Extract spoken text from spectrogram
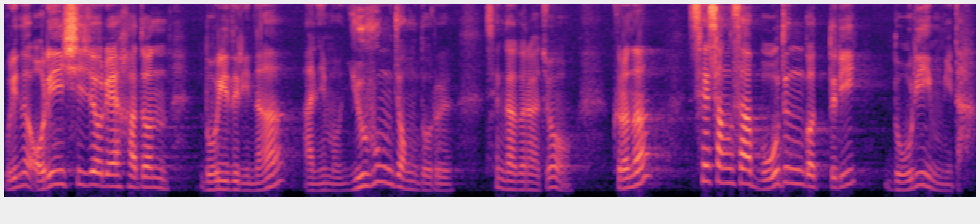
우리는 어린 시절에 하던 놀이들이나 아니면 유흥 정도를 생각을 하죠. 그러나 세상사 모든 것들이 놀이입니다.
